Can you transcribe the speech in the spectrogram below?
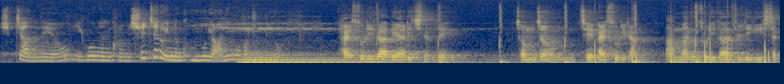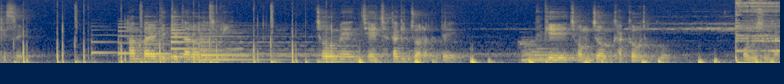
쉽지 않네요. 이거는 그럼 실제로 있는 건물이 아닌 것 같은데요? 발소리가 메아리 치는데 점점 제 발소리랑 안 맞는 소리가 들리기 시작했어요. 한 발 늦게 따라오는 소리. 처음엔 제 착각인 줄 알았는데 그게 점점 가까워졌고 어느 순간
